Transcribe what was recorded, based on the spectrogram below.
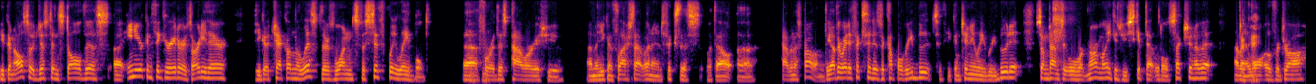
you can also just install this uh, in your configurator. It's already there. If you go check on the list, there's one specifically labeled uh, Mhm. for this power issue. Um, and you can flash that one and fix this without uh, having this problem. The other way to fix it is a couple reboots. If you continually reboot it, sometimes it will work normally because you skip that little section of it um, and Okay. it won't overdraw.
